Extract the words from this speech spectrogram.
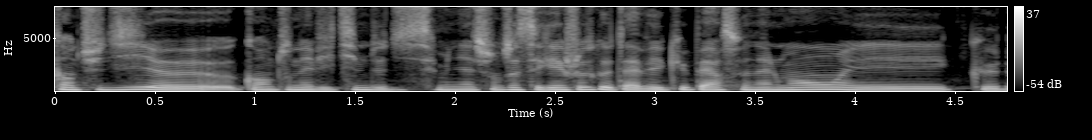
Quand tu dis euh, quand on est victime de discrimination, c'est quelque chose que tu as vécu personnellement et que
